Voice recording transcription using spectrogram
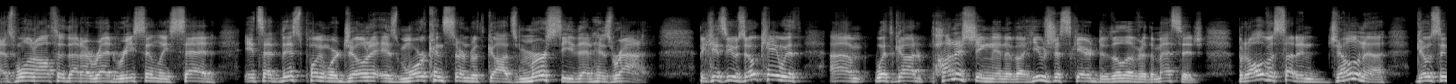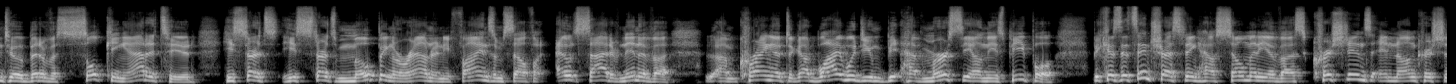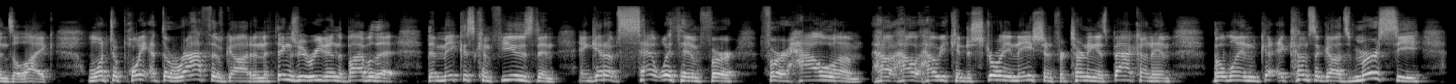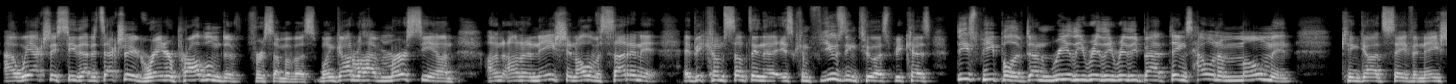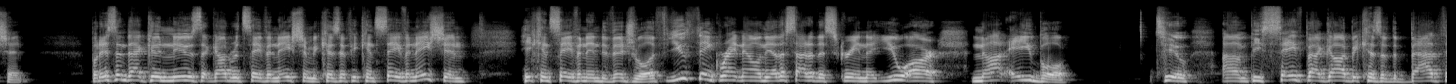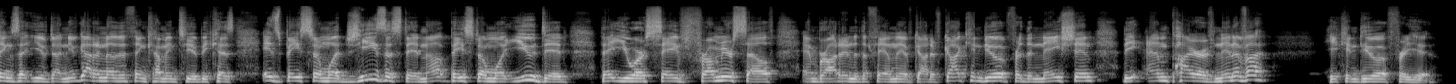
As one author that I read recently said, it's at this point where Jonah is more concerned with God's mercy than his wrath, because he was okay with um, with God punishing Nineveh. He was just scared to deliver the message. But all of a sudden, Jonah goes into a bit of a sulking attitude. He starts he starts moping around, and he finds himself outside of Nineveh, um, crying out to God, "Why would you be, have mercy on these people?" Because it's interesting how so many of us, Christians and non Christians alike, want to point at the wrath of God and the things we read in the Bible that that make us confused and and get upset with him for for how um how how how he can destroy a nation for turning his back on him. But when it comes to God's mercy, uh, we actually see that it's actually a greater problem to, for some of us. When God will have mercy on on on a nation, all of a sudden it it becomes something that is confusing to us because these people have done really really really bad things. How in a moment can God save a nation? But isn't that good news that God would save a nation? Because if he can save a nation, he can save an individual. If you think right now on the other side of the screen that you are not able to um, be saved by God because of the bad things that you've done. You've got another thing coming to you because it's based on what Jesus did, not based on what you did, that you are saved from yourself and brought into the family of God. If God can do it for the nation, the empire of Nineveh, he can do it for you.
